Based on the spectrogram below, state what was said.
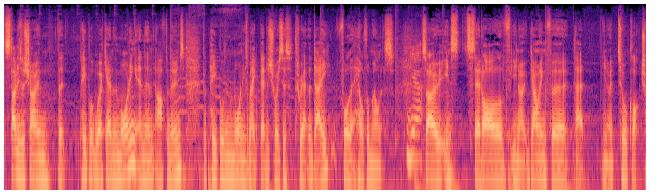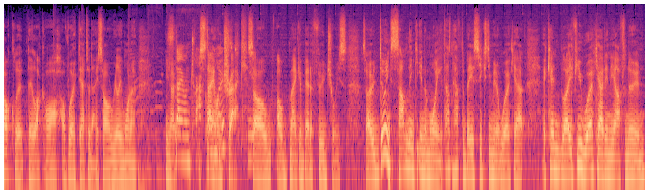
studies have shown that people that work out in the morning and then afternoons, the people in the mornings make better choices throughout the day for their health and wellness. Yeah. So instead of you know going for that you know two o'clock chocolate, they're like, oh, I've worked out today, so I really want to. You know, Stay on track Stay on track. Yeah. So I'll, I'll make a better food choice. So doing something in the morning, it doesn't have to be a 60 minute workout. It can, like, if you work out in the afternoon,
